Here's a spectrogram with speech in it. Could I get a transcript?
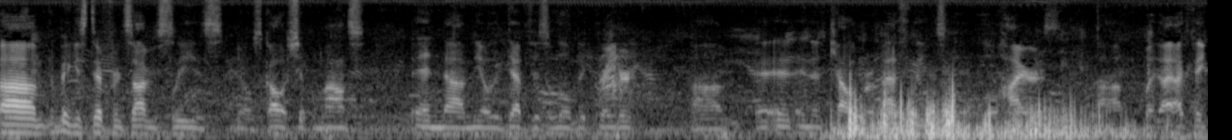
um, the biggest difference obviously is you know scholarship amounts, and um, you know the depth is a little bit greater, um, and, and, the caliber of athlete is a little, a little higher. I, I, think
